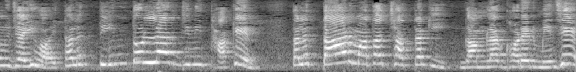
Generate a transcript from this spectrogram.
অনুযায়ী হয়, তাহলে তিনতলার যিনি থাকেন, তাহলে তার মাথার ছাদটা কি? গামলার ঘরের মেঝে?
